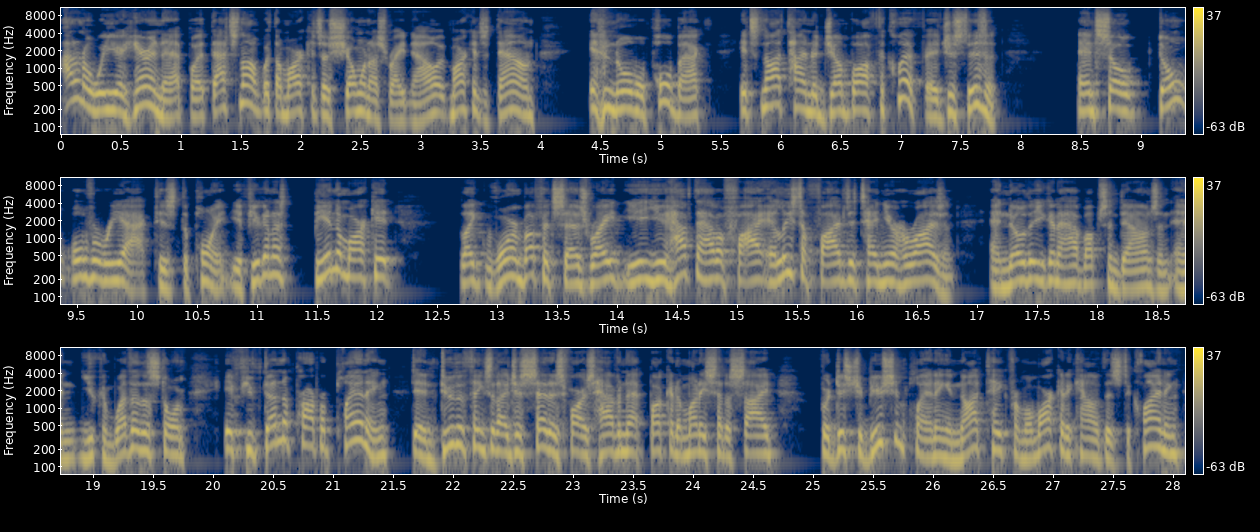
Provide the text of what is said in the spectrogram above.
I don't know where you're hearing that, but that's not what the markets are showing us right now. If markets down in a normal pullback, it's not time to jump off the cliff. It just isn't. And so don't overreact is the point. If you're going to be in the market, like Warren Buffett says, right, you, you have to have a five, at least a five to 10 year horizon and know that you're going to have ups and downs and, and you can weather the storm. If you've done the proper planning and do the things that I just said, as far as having that bucket of money set aside for distribution planning and not take from a market account that's declining,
